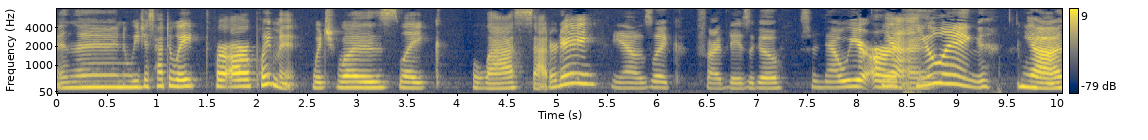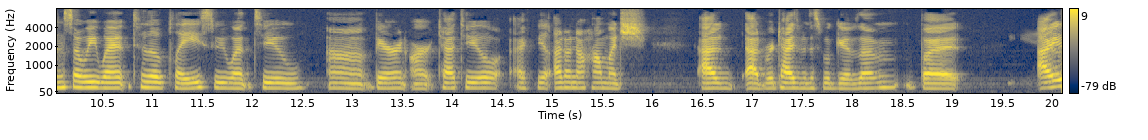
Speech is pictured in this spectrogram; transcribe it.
And then we just had to wait for our appointment, which was like last Saturday. Yeah, it was like five days ago. So now we are Yeah. healing. Yeah, and so we went to the place. We went to uh, Baron Art Tattoo. I feel I don't know how much ad- advertisement this will give them, but I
